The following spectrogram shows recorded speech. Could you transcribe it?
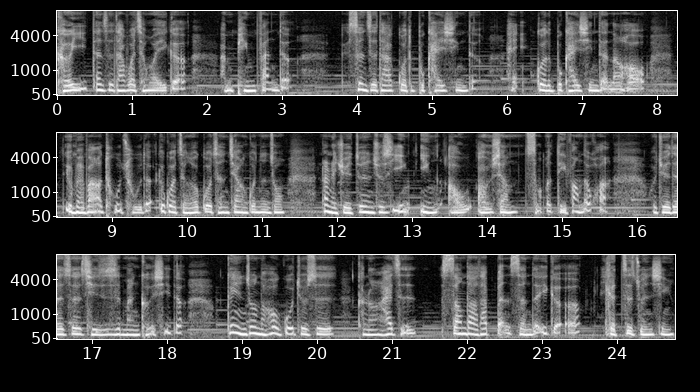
可以，但是他会成为一个很平凡的，甚至他过得不开心的，嘿，过得不开心的，然后。又没办法突出的。如果整个过程这样过程中，让你觉得真的就是硬硬凹凹向什么地方的话，我觉得这其实是蛮可惜的。更严重的后果就是，可能孩子伤到他本身的一个一个自尊心。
